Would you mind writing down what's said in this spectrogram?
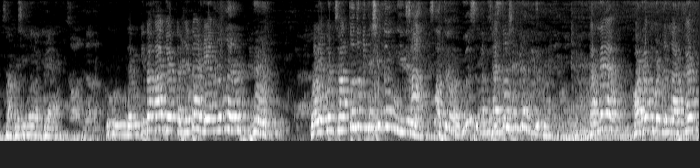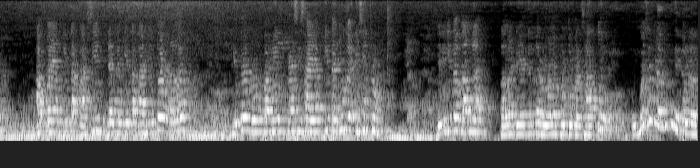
sampai sini lega Hmm, dan kita kaget ternyata ada yang denger. Walaupun satu tuh kita seneng gitu. Satu, gue seneng. Satu seneng gitu. Karena orang mendengarkan apa yang kita kasih dan yang kita kasih itu adalah kita numpahin kasih sayang kita juga di situ. Jadi kita bangga kalau dia denger walaupun cuma satu gue seneng gitu loh.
